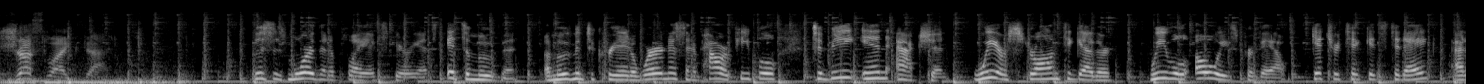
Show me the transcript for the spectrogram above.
Just like that. This is more than a play experience. It's a movement, a movement to create awareness and empower people to be in action. We are strong together. We will always prevail. Get your tickets today at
